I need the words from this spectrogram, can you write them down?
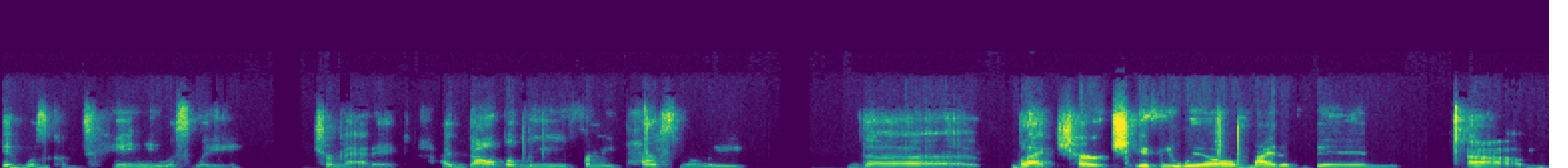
it was mm-hmm. continuously traumatic. I don't believe, for me personally, the Black church, if you will, might have been um,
